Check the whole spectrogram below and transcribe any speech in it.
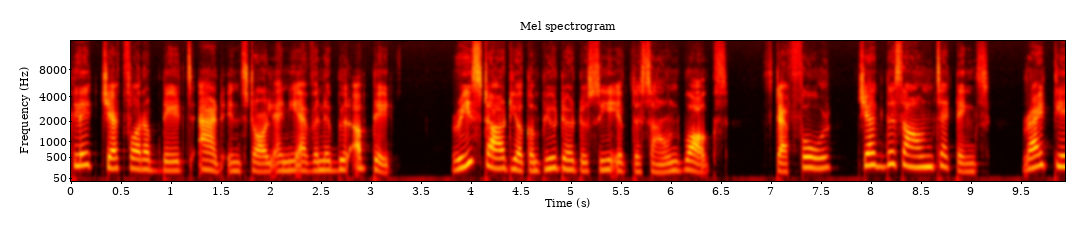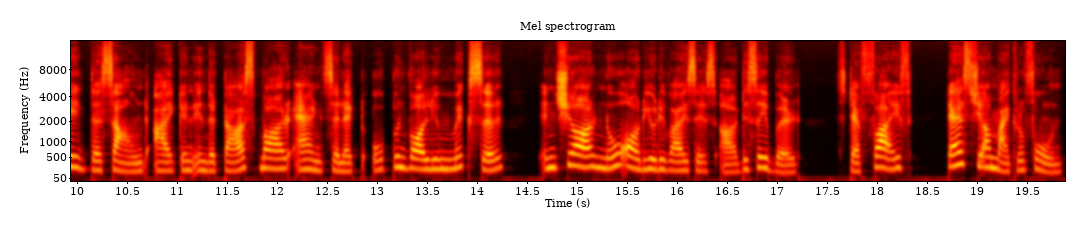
Click Check for updates and install any available updates. Restart your computer to see if the sound works. Step 4. Check the sound settings. Right-click the sound icon in the taskbar and select Open Volume Mixer. Ensure no audio devices are disabled. Step 5. Test your microphone.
